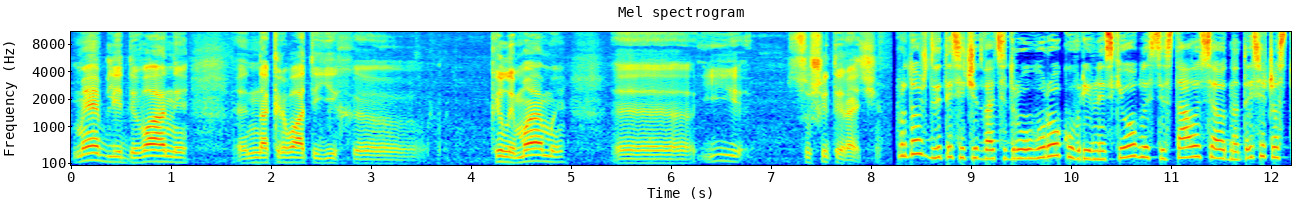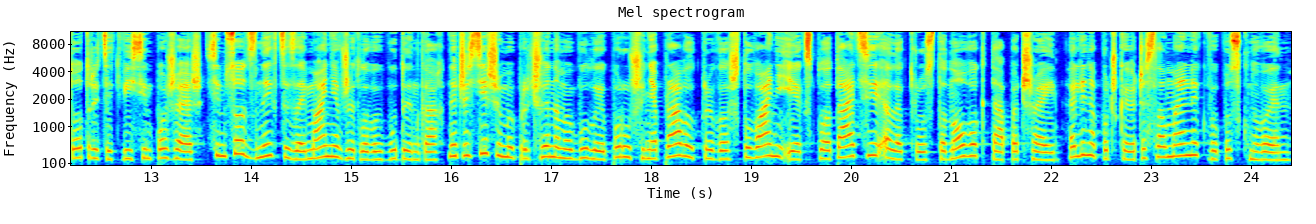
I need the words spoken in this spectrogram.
меблі, дивани, е, накривати їх е, килимами е, і сушити речі. Впродовж 2022 року в Рівненській області сталося 1138 пожеж. 700 з них – це займання в житлових будинках. Найчастішими причинами були порушення правил при влаштуванні і експлуатації електроустановок та печей. Аліна Пучка, В'ячеслав Мельник, випуск новин.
